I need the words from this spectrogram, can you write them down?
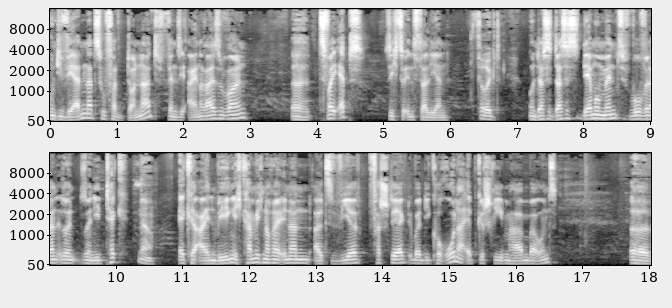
Und die werden dazu verdonnert, wenn sie einreisen wollen, äh, zwei Apps sich zu installieren. Verrückt. Und das, das ist der Moment, wo wir dann so in, so in die Tech-Ecke ja. einbiegen. Ich kann mich noch erinnern, als wir verstärkt über die Corona-App geschrieben haben bei uns. Äh,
